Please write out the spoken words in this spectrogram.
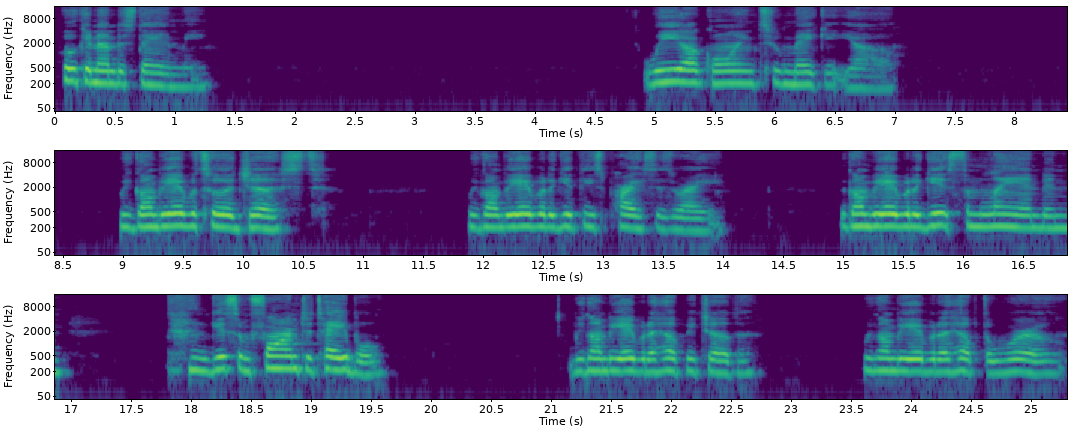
Who can understand me? We are going to make it, y'all. We're going to be able to adjust. We're going to be able to get these prices right. We're going to be able to get some land and, and get some farm to table. We're going to be able to help each other. We're going to be able to help the world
